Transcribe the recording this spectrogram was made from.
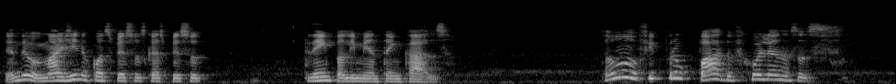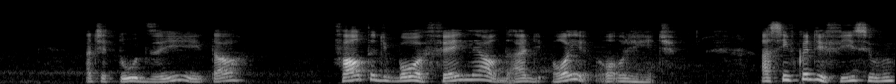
Entendeu? Imagina quantas pessoas que as pessoas têm para alimentar em casa. Então eu fico preocupado, eu fico olhando essas atitudes aí e tal. Falta de boa fé e lealdade. Olha, gente. Assim fica difícil, viu?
